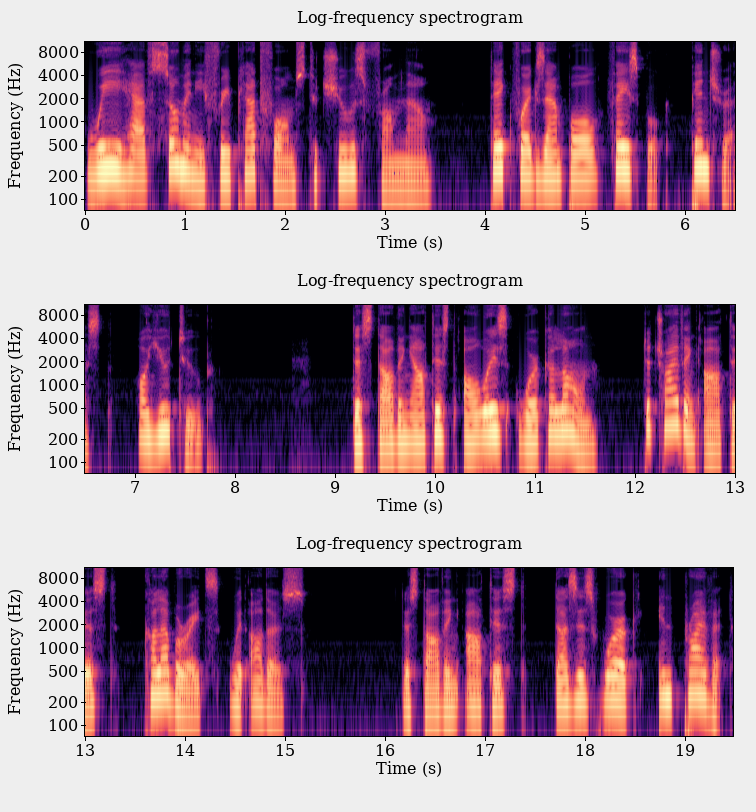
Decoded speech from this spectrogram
We have so many free platforms to choose from now. Take, for example, Facebook, Pinterest, or YouTube. The starving artist always work alone. The thriving artist collaborates with others. The starving artist does his work in private.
